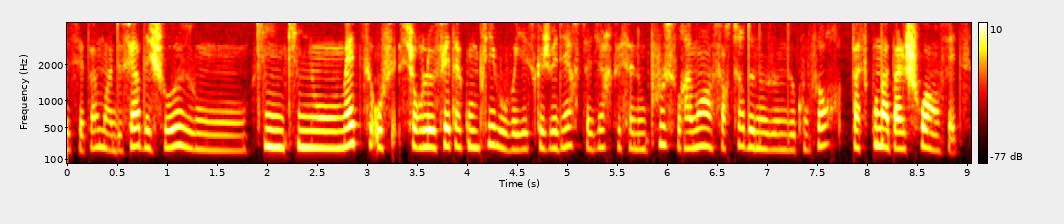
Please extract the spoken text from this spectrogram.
je sais pas moi, de faire des choses qui, nous mettent sur le fait accompli, vous voyez ce que je veux dire? C'est-à-dire que ça nous pousse vraiment à sortir de nos zones de confort parce qu'on n'a pas le choix en fait.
